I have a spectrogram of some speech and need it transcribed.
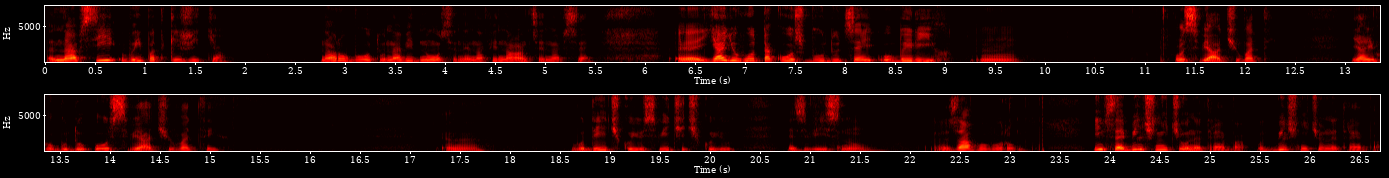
на всі випадки життя. На роботу, на відносини, на фінанси, на все. Е, Я його також буду, цей оберіг, освячувати. Я його буду освячувати е, водичкою, свічечкою, звісно, е, заговором. І все, більш нічого не треба. От більш нічого не треба.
